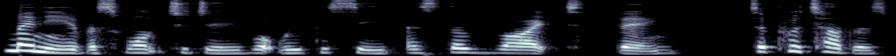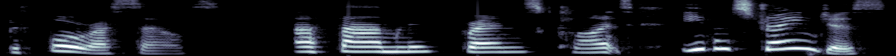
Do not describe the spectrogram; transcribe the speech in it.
Many of us want to do what we perceive as the right thing, to put others before ourselves, our family, friends, clients, even strangers.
